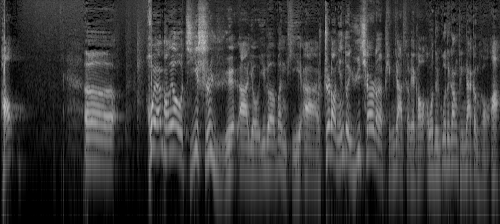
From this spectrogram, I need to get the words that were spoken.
好。呃，会员朋友及时雨啊，有一个问题啊，知道您对于谦的评价特别高，我对郭德纲评价更高啊。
